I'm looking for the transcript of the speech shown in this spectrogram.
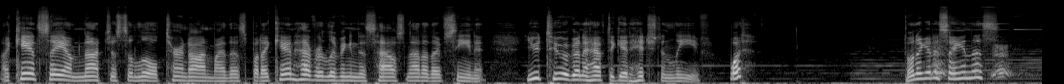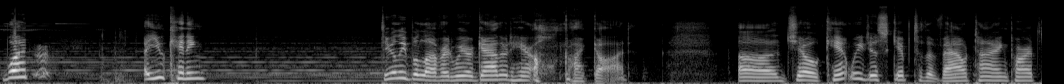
I can't say I'm not just a little turned on by this, but I can't have her living in this house now that I've seen it. You two are gonna have to get hitched and leave. What? Don't I get a say in this? What? Are you kidding? Dearly beloved, we are gathered here. Oh my god. Uh, Joe, can't we just skip to the vow tying parts?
